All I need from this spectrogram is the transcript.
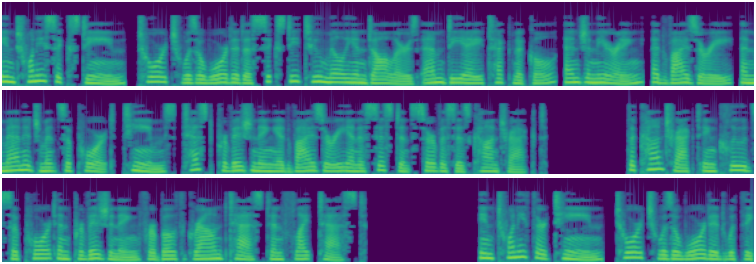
In 2016, Torch was awarded a $62 million MDA Technical, Engineering, Advisory, and Management Support teams Test Provisioning Advisory and Assistance Services contract. The contract includes support and provisioning for both ground test and flight test. In 2013, Torch was awarded with the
